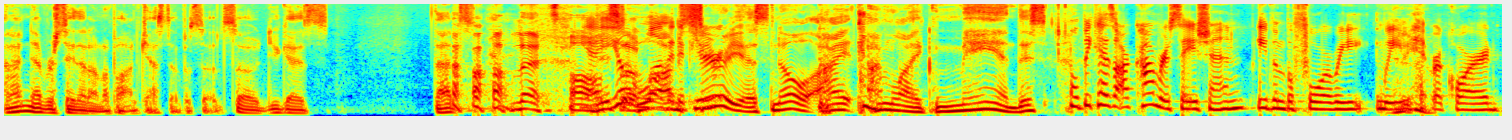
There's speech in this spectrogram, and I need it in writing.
And I never say that on a podcast episode. So you guys, that's That's Yeah, you'll well, love I'm it if you're serious. No, I I'm like, man, this Well, because our conversation, even before we we hit record,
